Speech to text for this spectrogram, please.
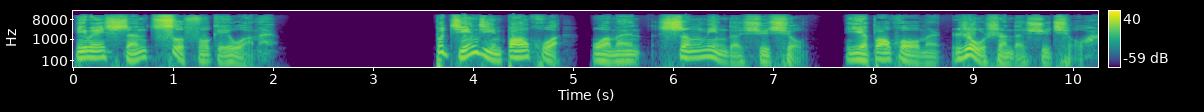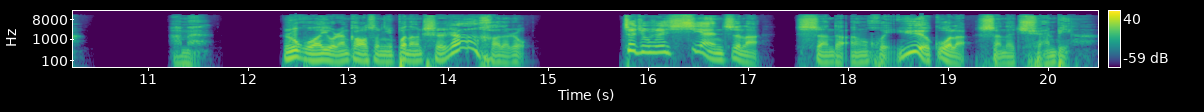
因为神赐福给我们，不仅仅包括我们生命的需求，也包括我们肉身的需求啊，阿门。如果有人告诉你不能吃任何的肉，这就是限制了神的恩惠，越过了神的权柄啊！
